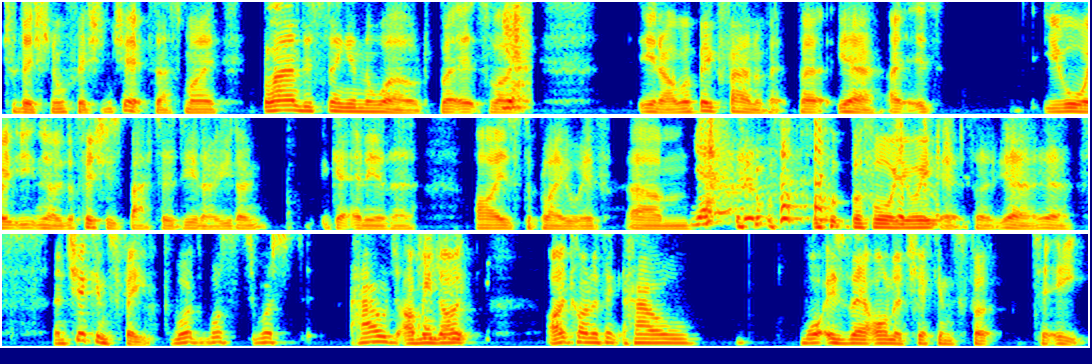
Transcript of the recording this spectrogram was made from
traditional fish and chips. That's my blandest thing in the world. But it's like, Yeah. you know, I'm a big fan of it. But yeah, it's you always. You know, the fish is battered. You know, you don't get any of the eyes to play with. Um, Yeah. before you eat it. So yeah, yeah. And chicken's feet. What what's what's how I mean I Chicken- I kind of think how what is there on a chicken's foot to eat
